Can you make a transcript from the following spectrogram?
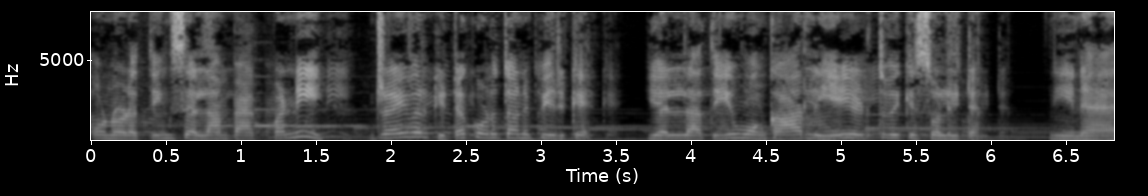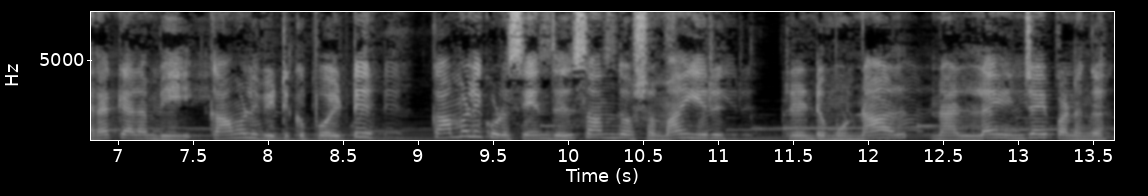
உன்னோட திங்ஸ் எல்லாம் பேக் பண்ணி டிரைவர் கிட்ட கொடுத்து அனுப்பியிருக்கேன். எல்லாத்தையும் உன் கார்லயே எடுத்து வைக்க சொல்லிட்டேன். நீ நேரா கிளம்பி கமலி வீட்டுக்கு போயிட்டு கமலி கூட சேர்ந்து சந்தோஷமா இரு. ரெண்டு மூணு நாள் நல்லா என்ஜாய் பண்ணுங்க.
